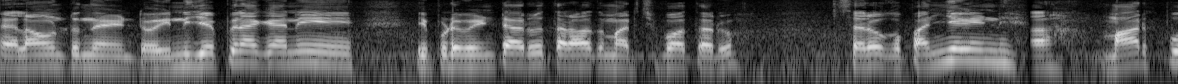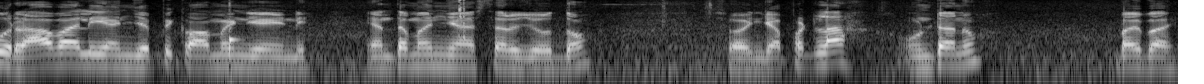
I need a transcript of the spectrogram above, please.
ఎలా ఉంటుందో ఏంటో. ఇన్ని చెప్పినా కానీ ఇప్పుడు వింటారు తర్వాత మర్చిపోతారు. సరే ఒక పని చేయండి. మార్పు రావాలి అని చెప్పి కామెంట్ చేయండి. ఎంతమంది చేస్తారో చూద్దాం. సో ఇంకెప్పట్లా ఉంటాను. బాయ్ బాయ్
